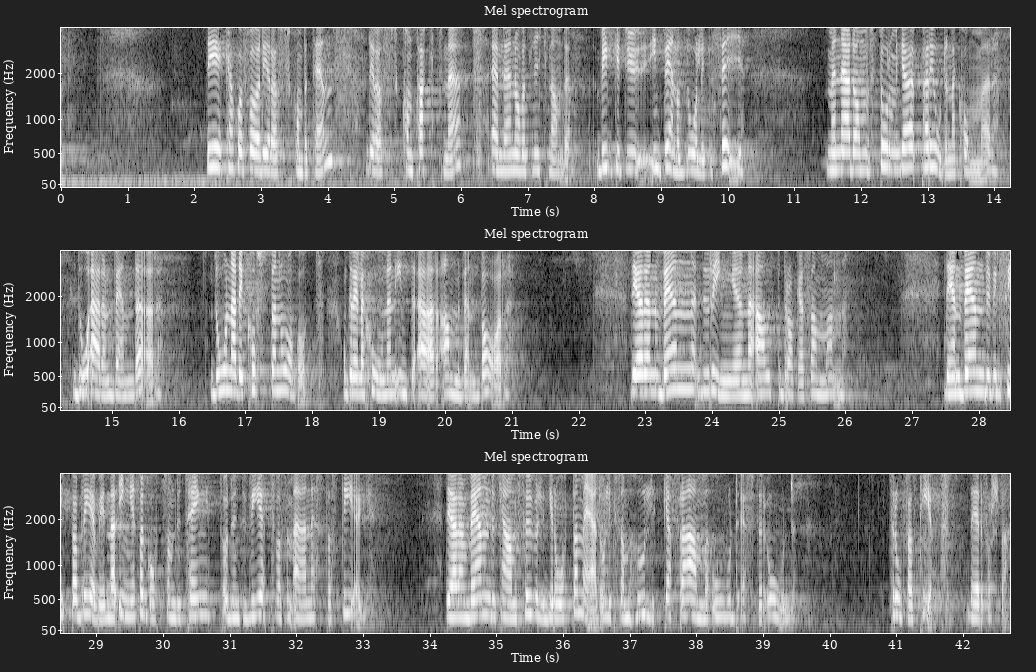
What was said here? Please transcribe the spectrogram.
Det är kanske för deras kompetens, deras kontaktnät eller något liknande, vilket ju inte är något dåligt i sig. Men när de stormiga perioderna kommer, då är en vän där. Då när det kostar något och relationen inte är användbar. Det är en vän du ringer när allt brakar samman. Det är en vän du vill sitta bredvid när inget har gått som du tänkt och du inte vet vad som är nästa steg. Det är en vän du kan fulgråta med och liksom hulka fram ord efter ord. Trofasthet, det är det första.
